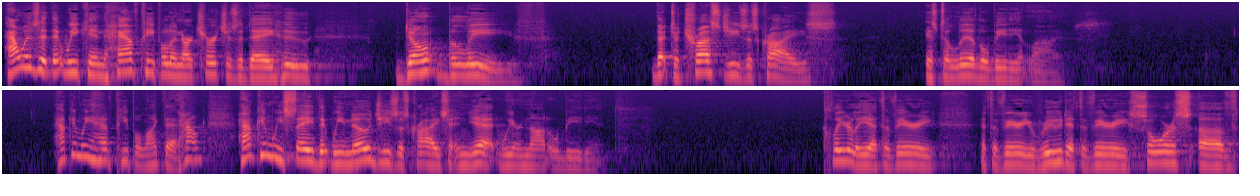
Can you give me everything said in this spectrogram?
How is it that we can have people in our churches today who don't believe that to trust Jesus Christ is to live obedient lives. How can we have people like that? How, how can we say that we know Jesus Christ and yet we are not obedient? Clearly, at the very, at the very root, at the very source of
